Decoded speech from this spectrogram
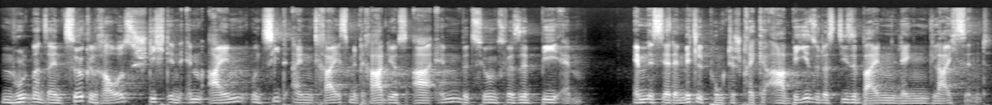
Nun holt man seinen Zirkel raus, sticht in M ein und zieht einen Kreis mit Radius AM bzw. BM. M ist ja der Mittelpunkt der Strecke AB, sodass diese beiden Längen gleich sind.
